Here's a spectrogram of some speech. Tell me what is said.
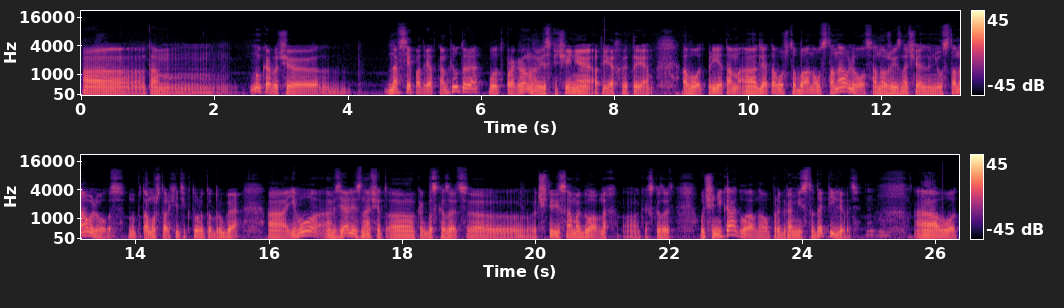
там, ну, короче, на все подряд компьютеры вот, программное обеспечение от Yahoo TM. А вот, при этом а, для того, чтобы оно устанавливалось, оно же изначально не устанавливалось, ну, потому что архитектура-то другая, а, его взяли, значит, как бы сказать, четыре самых главных, как сказать, ученика главного программиста допиливать. А, вот,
